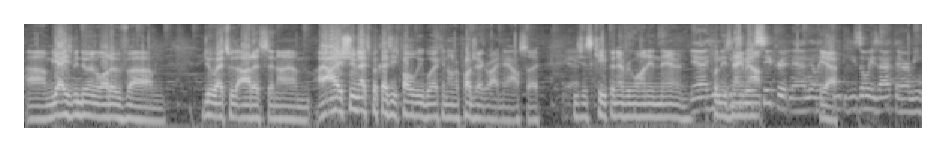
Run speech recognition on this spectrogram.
um, yeah, he's been doing a lot of um, duets with artists, and um, I, I assume that's because he's probably working on a project right now. So he's just keeping everyone in there and Yeah, he, putting his he's name out. secret, man. Like, Yeah. he, he's always out there. I mean,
